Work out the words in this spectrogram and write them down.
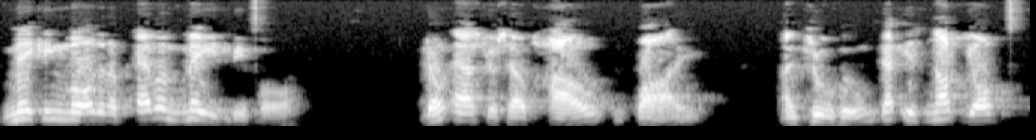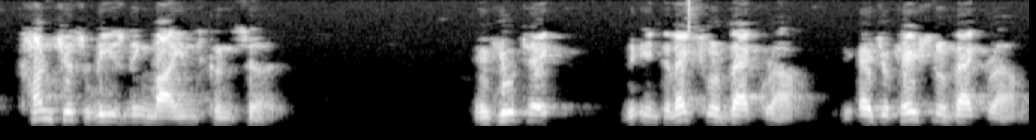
Making more than I've ever made before. Don't ask yourself how, why, and through whom. That is not your conscious reasoning mind's concern. If you take the intellectual background, the educational background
